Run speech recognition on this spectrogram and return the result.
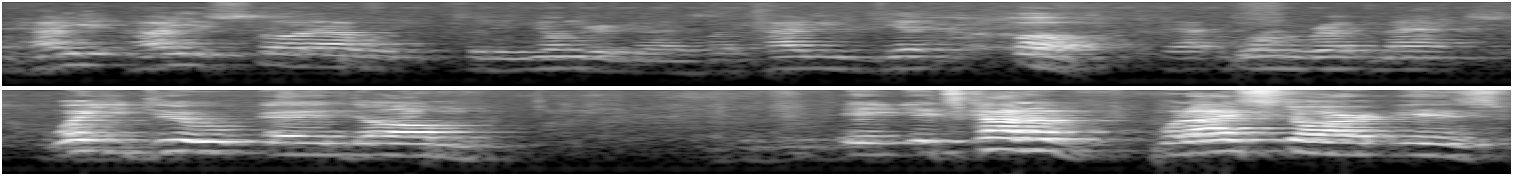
And how do you, how do you start out with, for the younger guys? Like, how do you get Oh, that one rep max? what you do, and, um, it, it's kind of, what I start is,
